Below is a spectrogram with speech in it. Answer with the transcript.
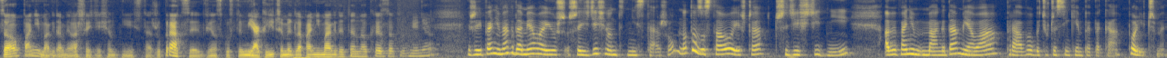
co? Pani Magda miała 60 dni stażu pracy. W związku z tym, jak liczymy dla pani Magdy ten okres zatrudnienia? Jeżeli pani Magda miała już 60 dni stażu, no to zostało jeszcze 30 dni, aby pani Magda miała prawo być uczestnikiem PPK. Policzmy.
